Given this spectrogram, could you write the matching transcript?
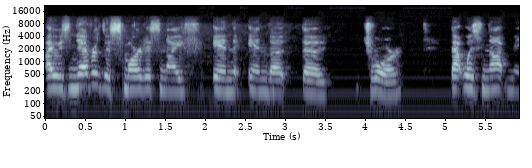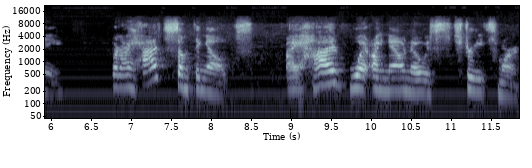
I was never the smartest knife in in the the drawer. That was not me. But I had something else. I had what I now know is street smart.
